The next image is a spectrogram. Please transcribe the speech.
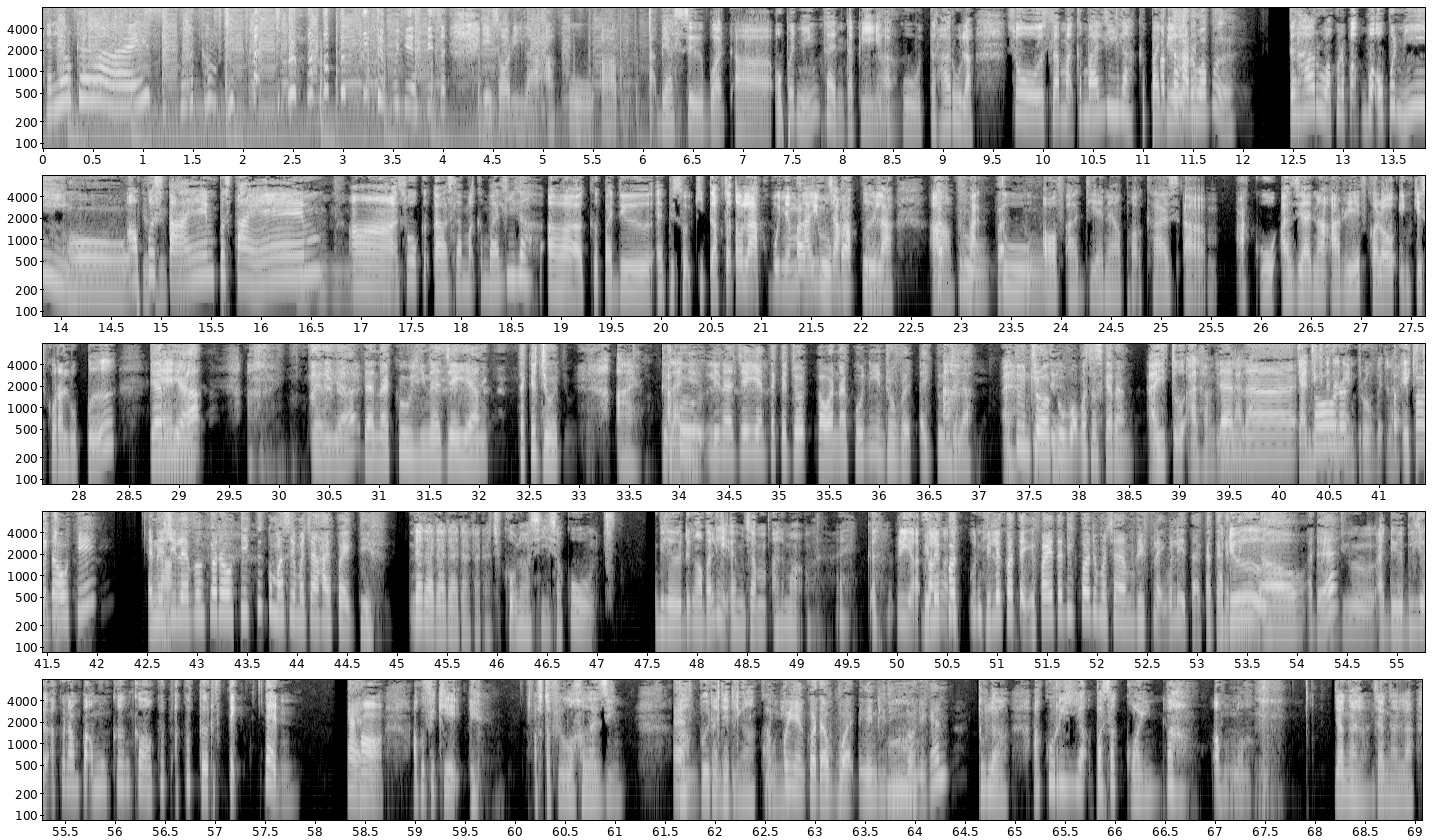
Hello guys. Welcome to part 2 Kita punya episode. Eh sorry lah. Aku um, tak biasa buat uh, opening kan Tapi Ha. aku terharu lah. So selamat kembali lah Kau kepada terharu apa? Terharu aku dapat buat opening Oh, Ah, first time First time Hmm. Ah, So uh, selamat kembali lah uh, Kepada episod kita Aku tak tahu lah Aku punya Part Melayu two, macam apa lah Ah, Part two, Part part 2 two. of uh, DNL Podcast um, Aku Aziana Arif Kalau in case korang lupa Ya And- Ria. Ya Ria. Dan aku Lina J yang terkejut. ah, Itulah aku dia Lina J yang terkejut. Kawan aku ni introvert. Itu Ah, je lah. Ah, Itu intro itu. aku buat masa sekarang. ah, Itu Alhamdulillah Dan lah uh, Janji kita dah introvert lah Eh kau kita dah okey? Energy level kau dah okey ke? Kau masih macam hyperactive? Dah dah dah dah dah dah, dah. cukup lah sis aku bila dengar balik eh, macam alamak eh riak Bila sangat kau aku ni. bila kau take file tadi kau ada macam reflect balik tak kata-kata Ada. kau? Ada eh? ada ada bila aku nampak muka kau aku aku tertik ten Kan? ha aku fikir eh astagfirullahalazim Kan? apa nak jadi dengan aku Apa ni yang kau dah buat dengan diri Oh. kau ni kan? itulah aku riak pasal coin ah Allah janganlah janganlah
